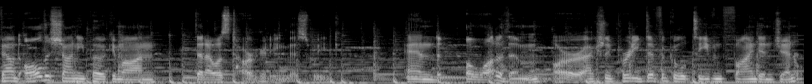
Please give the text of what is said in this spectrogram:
Found all the shiny Pokemon that I was targeting this week. And a lot of them are actually pretty difficult to even find in general.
